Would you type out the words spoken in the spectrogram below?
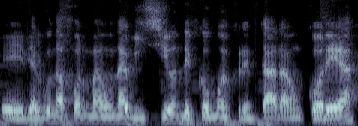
eh, de alguna forma una visión de cómo enfrentar a un Corea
